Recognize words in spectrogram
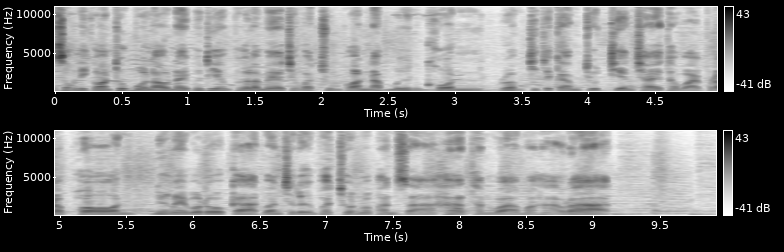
ประสงค์นิกรทุกหมู่เหล่าในพื้นที่อำเภอละแมจังหวัดชุมพรนับหมื่นคน ร่วมกิจกรรมจุดเทียนชัยถวายพระพร เนื่องในวโรกาสวันเฉลิมพระชนมพรรษา 5 ธันวามหาราช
